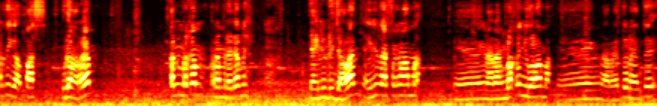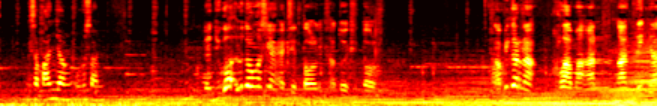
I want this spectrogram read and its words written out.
ngerti gak pas udah ngerem kan mereka ngerem mendadak nih. Nah. yang ini udah jalan yang ini refleks lama. Yang nah yang belakang juga lama. Yang nah itu nanti bisa panjang urusan. Dan juga lu tau gak sih yang exit tol nih satu exit tol? Tapi karena kelamaan ngantrinya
